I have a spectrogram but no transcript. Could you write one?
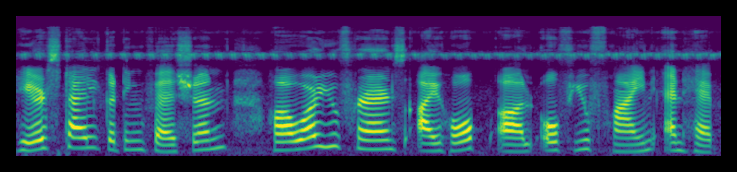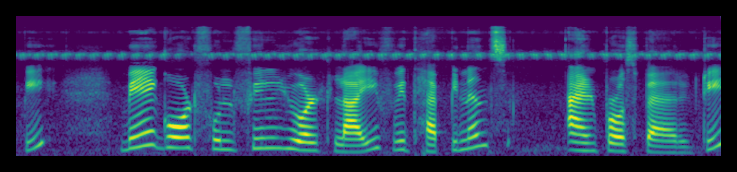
hairstyle cutting fashion. How are you friends? I hope all of you fine and happy. May god fulfill your life with happiness and prosperity.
